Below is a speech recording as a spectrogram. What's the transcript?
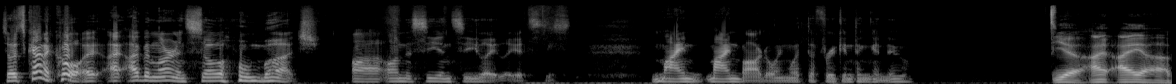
So it's kind of cool. I, I, I've been learning so much uh, on the CNC lately. It's just mind mind boggling what the freaking thing can do. Yeah, I I uh,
